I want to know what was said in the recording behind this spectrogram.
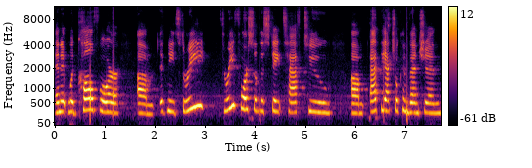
And it would call for um, it needs three three fourths of the states have to um, at the actual convention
